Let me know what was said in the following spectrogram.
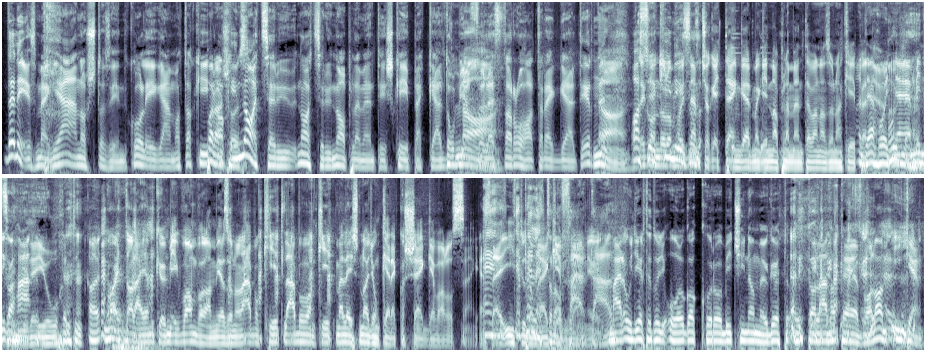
De nézd meg Jánost, az én kollégámat, aki, aki Parancsolsz. nagyszerű, nagyszerű naplementés képekkel dobja Na. föl ezt a rohadt reggelt, érted? Na, de Azt, gondolom, hogy nem az- csak egy tenger, meg egy naplemente van azon a képen. De hogy Hogy nem, mindig a há... jó? Tehát a- Majd találjam ki, hogy még van valami azon a lábon, két lába van, két melle, és nagyon kerek a segge valószínűleg. Ezt Te így tudom elképzelni. Már úgy érted, hogy Olga Korobicsina mögött hogy találhat-e valami? Igen.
